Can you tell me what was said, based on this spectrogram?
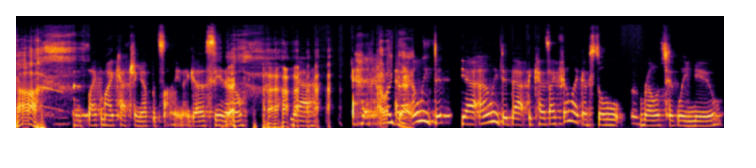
Ah. it's like my catching up with SINE i guess you know? Yeah. I like and that. i only did yeah i only did that because i feel like i'm still relatively new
